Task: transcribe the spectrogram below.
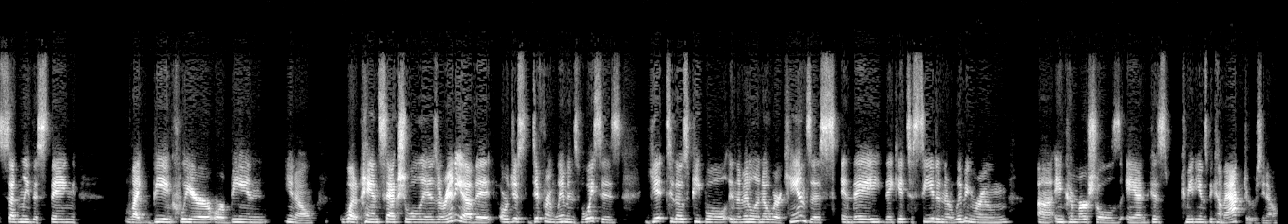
suddenly this thing like being queer or being you know what a pansexual is or any of it or just different women's voices get to those people in the middle of nowhere kansas and they they get to see it in their living room uh, in commercials and because comedians become actors you know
